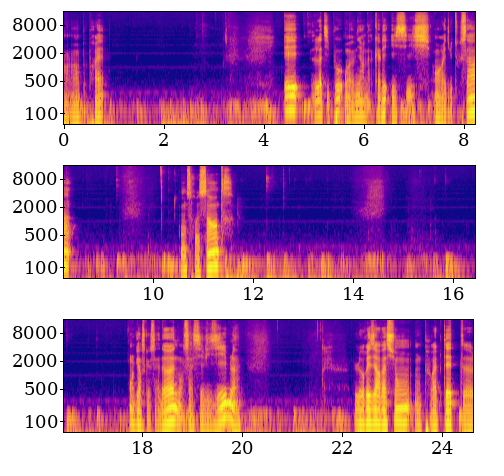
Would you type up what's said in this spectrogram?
À peu près. Et la typo, on va venir la caler ici. On réduit tout ça. On se recentre. On regarde ce que ça donne. Bon, c'est assez visible. Le réservation, on pourrait peut-être euh,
